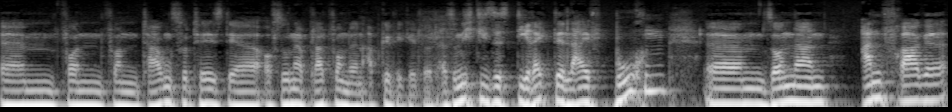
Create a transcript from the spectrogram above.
ähm, von, von Tagungshotels, der auf so einer Plattform dann abgewickelt wird. Also nicht dieses direkte Live-Buchen, ähm, sondern Anfrage,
